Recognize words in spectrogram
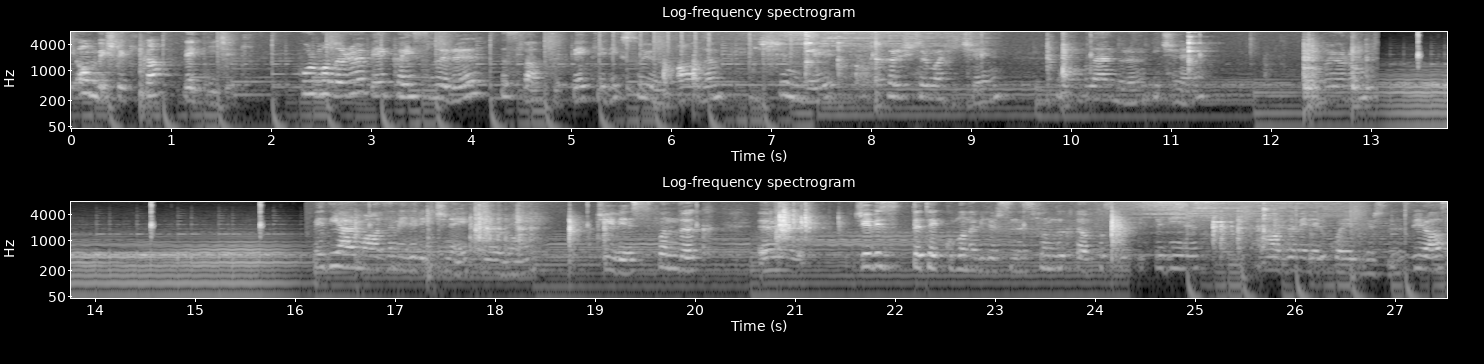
bir 15 dakika bekleyecek. Hurmaları ve kayısıları ıslattık, bekledik, suyunu aldım. Şimdi karıştırmak için blenderın içine alıyorum. ve diğer malzemeleri içine ekliyorum. Ceviz, fındık, e, ceviz de tek kullanabilirsiniz. Fındık da, fıstık istediğiniz malzemeleri koyabilirsiniz. Biraz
